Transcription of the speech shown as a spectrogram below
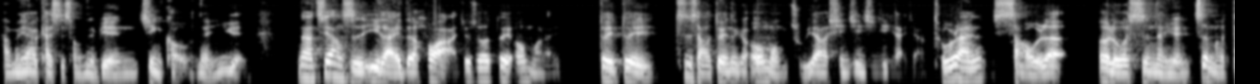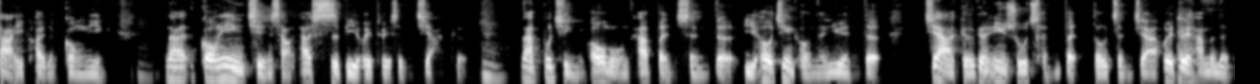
他们要开始从那边进口能源。那这样子一来的话，就说对欧盟来，对对，至少对那个欧盟主要先进经济体来讲，突然少了俄罗斯能源这么大一块的供应，那供应减少，它势必会推升价格。嗯，那不仅欧盟它本身的以后进口能源的价格跟运输成本都增加，会对他们的能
